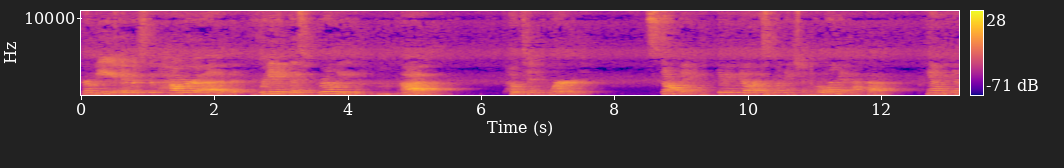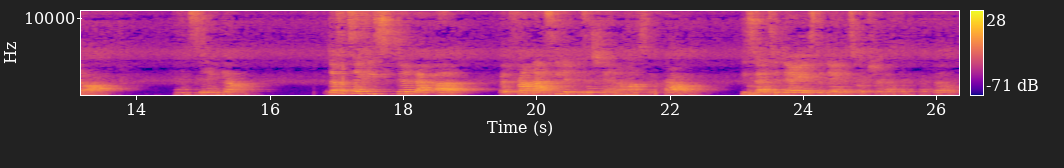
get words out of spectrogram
For me, it was the power of reading this really uh, potent word, stopping, no explanation, rolling it back up, handing it off, and then sitting down. It doesn't say he stood back up, but from that seated position amongst the crowd, he said, Today is the day the scripture has been fulfilled.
